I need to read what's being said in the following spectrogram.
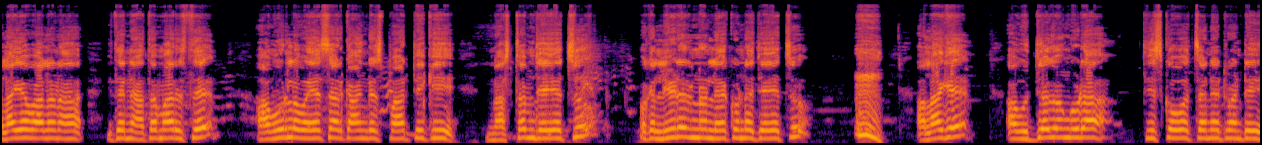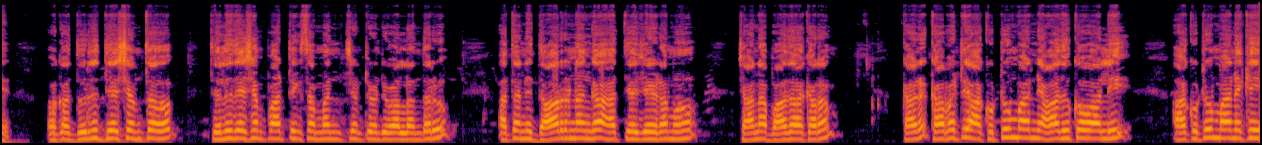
అలాగే వాళ్ళని ఇతన్ని హతమారిస్తే ఆ ఊర్లో వైఎస్ఆర్ కాంగ్రెస్ పార్టీకి నష్టం చేయొచ్చు ఒక లీడర్ను లేకుండా చేయొచ్చు. అలాగే ఆ ఉద్యోగం కూడా తీసుకోవచ్చు అనేటువంటి ఒక దురుద్దేశంతో తెలుగుదేశం పార్టీకి సంబంధించినటువంటి వాళ్ళందరూ అతన్ని దారుణంగా హత్య చేయడము చాలా బాధాకరం. కాబట్టి ఆ కుటుంబాన్ని ఆదుకోవాలి. ఆ కుటుంబానికి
